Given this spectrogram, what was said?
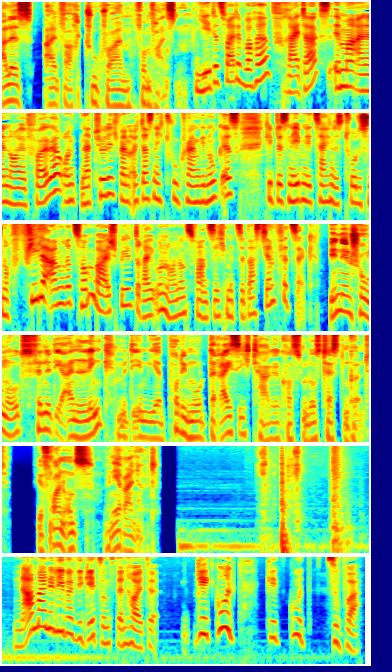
Alles einfach True Crime vom Feinsten. Jede zweite Woche, freitags, immer eine neue Folge. Und natürlich, wenn euch das nicht True Crime genug ist, gibt es neben die Zeichen des Todes noch viele andere, zum Beispiel 3.29 Uhr mit Sebastian Fitzek. In den Shownotes findet ihr einen Link, mit dem ihr Podimo 30 Tage kostenlos testen könnt. Wir freuen uns, wenn ihr reinhört. Na, meine Liebe, wie geht's uns denn heute? Geht gut, geht gut. Super.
